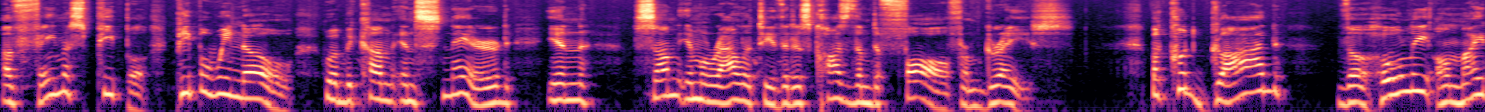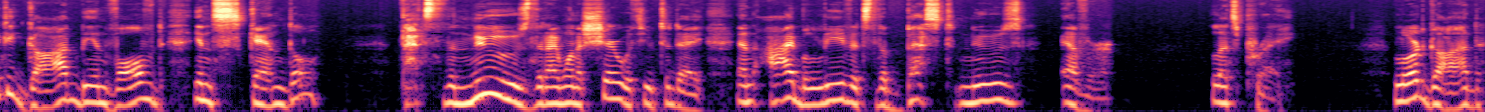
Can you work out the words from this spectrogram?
of famous people, people we know, who have become ensnared in some immorality that has caused them to fall from grace. But could God, the holy, almighty God, be involved in scandal? That's the news that I want to share with you today, and I believe it's the best news ever. Let's pray. Lord God,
